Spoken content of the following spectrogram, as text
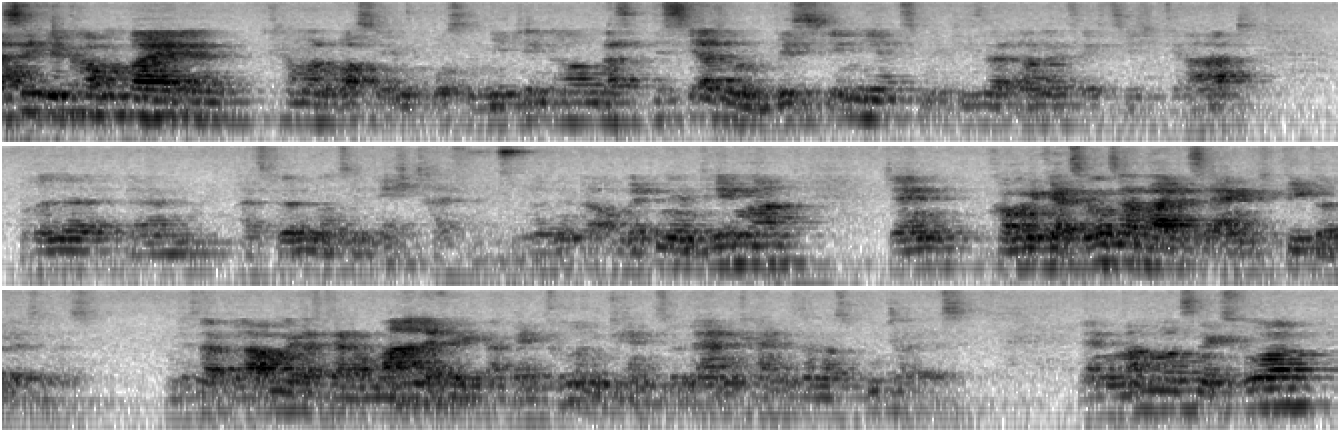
Herzlich willkommen bei Kammern Rossi im großen Meetingraum. Das ist ja so ein bisschen jetzt mit dieser 360-Grad-Brille, ähm, als würden wir uns in echt treffen. Wir sind auch mitten im Thema, denn Kommunikationsarbeit ist ja eigentlich People-Business. Und deshalb glauben wir, dass der normale Weg, Agenturen kennenzulernen, kein besonders guter ist. Denn machen wir uns nichts vor,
